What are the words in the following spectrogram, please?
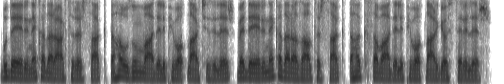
Bu değeri ne kadar artırırsak daha uzun vadeli pivotlar çizilir ve değeri ne kadar azaltırsak daha kısa vadeli pivotlar gösterilir.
